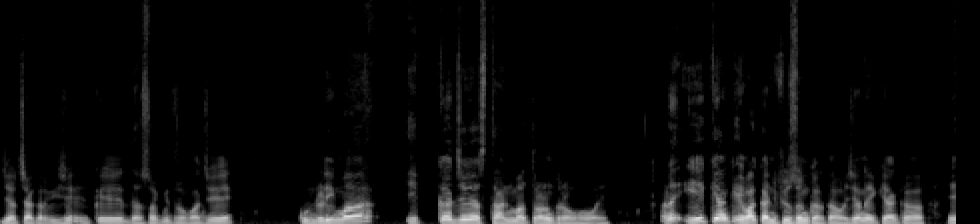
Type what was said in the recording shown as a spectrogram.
ચર્ચા કરવી છે કે દર્શક મિત્રોમાં જે કુંડળીમાં એક જ સ્થાનમાં ત્રણ ગ્રહો હોય અને એ ક્યાંક એવા કન્ફ્યુઝન કરતા હોય છે અને ક્યાંક, એ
